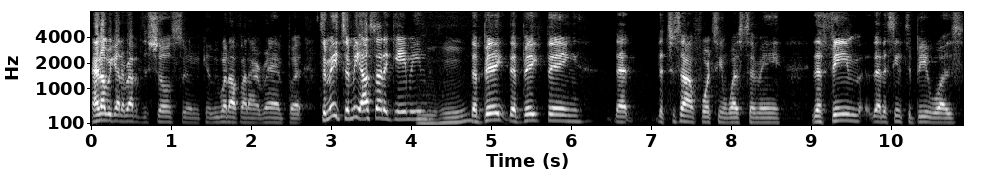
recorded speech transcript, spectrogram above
I know we got to wrap up the show soon because we went off on our rant. But to me, to me, outside of gaming, mm-hmm. the big, the big thing that the 2014 was to me, the theme that it seemed to be was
